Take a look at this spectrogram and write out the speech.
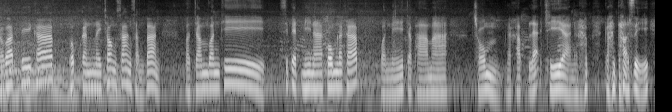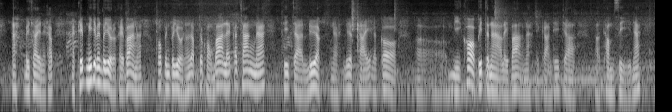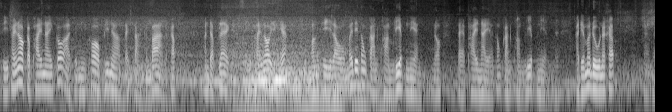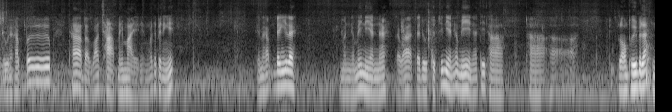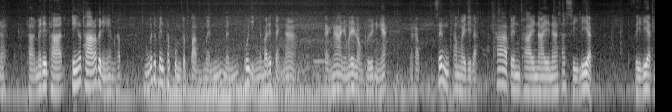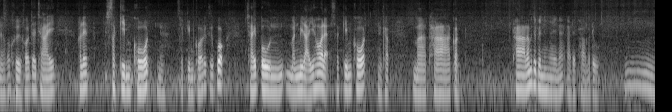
สวัสดีครับ พบกันในช่องสร้างสรรค์บ้าน ประจำวันที่ 11 มีนาคมนะครับ วันนี้จะพามาชมนะครับและเชียร์นะครับ การทาสีอะไม่ใช่นะครับอะคลิปนี้จะเป็นประโยชน์กับใครบ้างนะ เพราะเป็นประโยชน์สำหรับเจ้าของบ้านและก็ช่างนะ ที่จะเลือกนะเลือกใช้แล้วก็มีข้อพิจารณาอะไรบ้างนะในการที่จะทำสีนะ สีภายนอกกับภายในก็อาจจะมีข้อพิจารณาแตกต่างกันบ้างนะครับ อันดับแรกเนี่ยสีภายนอกอย่างเงี้ยบางทีเราไม่ได้ต้องการความเรียบเนียนเนาะแต่ภายในต้องการความเรียบเนียนนะเดี๋ยวมาดูนะครับมาดูนะครับปุ๊บถ้าแบบว่าฉาบใหม่ๆเนี่ยมันก็จะเป็นอย่างนี้ เห็นไหมครับเป็นอย่างนี้เลย มันยังไม่เนียนนะ แต่ว่าจะดูจุดที่เนียนก็มีนะที่ทาทารองพื้นไปแล้วนะทาไม่ได้ทาจริงก็ทาแล้วเป็นอย่างไงไหมครับ มันก็จะเป็นตะปุ่มตะป่ำเหมือนเหมือนผู้หญิงยังไม่ได้แต่งหน้า แต่งหน้ายังไม่ได้รองพื้นอย่างเงี้ยนะครับ ซึ่งทำไงดีล่ะ ถ้าเป็นภายในนะ ถ้าซีเรียสซีเรียสนะก็คือเขาจะใช้เขาเรียกสกิมโค้ดนะสกิมโค้ดก็คือพวกใช้ปูนมันมีหลายยี่ห้อแหละสกิมโค้ดนะครับ มาทาก่อน ทาแล้วมันจะเป็นยังไงนะเดี๋ยวพามาดูอ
